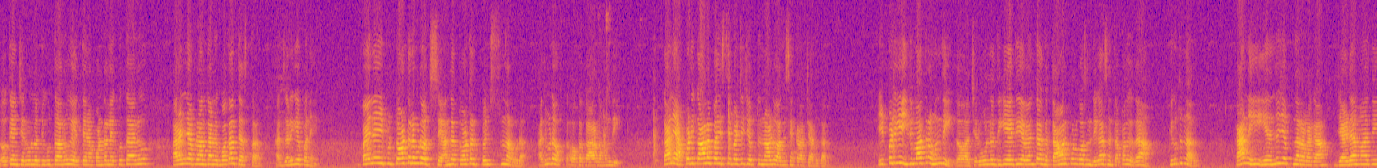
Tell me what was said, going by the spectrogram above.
లోతైన చెరువుల్లో దిగుతారు ఎత్తైన కొండలు ఎక్కుతారు అరణ్య ప్రాంతానికి పోతా తెస్తారు. అది జరిగే పనే. పైన ఇప్పుడు తోటలు కూడా వచ్చేసాయి. అందరు తోటలు పెంచుతున్నారు కూడా. అది కూడా ఒక ఒక కారణం ఉంది. కానీ అప్పటి కాల పరిస్థితి బట్టి చెప్తున్నాడు ఆది శంకరాచార్య గారు. ఇప్పటికీ ఇది మాత్రం ఉంది. చెరువుల్లో దిగేది అవంతా ఇంకా తామర పూల కోసం దిగాల్సిన తప్పదు కదా. దిగుతున్నారు. కానీ ఈయన ఎందుకు చెప్తున్నారు అలాగా? జడమతి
